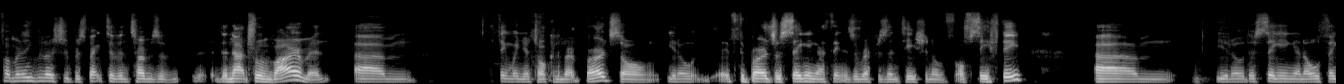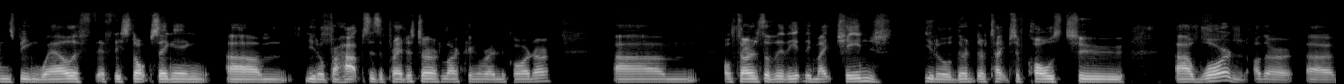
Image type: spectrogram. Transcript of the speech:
from an evolutionary perspective in terms of the natural environment um, I think when you're talking about bird song, you know, if the birds are singing, I think there's a representation of of safety. Um, you know, they're singing and all things being well. If if they stop singing, um, you know, perhaps there's a predator lurking around the corner. Alternatively, they, they might change, you know, their their types of calls to uh, warn other uh,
